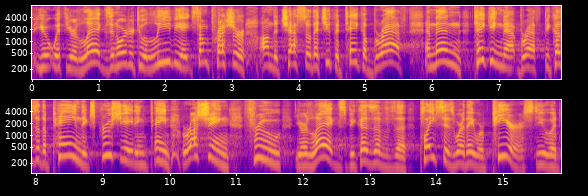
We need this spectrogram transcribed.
your, with your legs in order to alleviate some pressure on the chest so that you could take a breath. And then taking that breath because of the pain, the excruciating pain rushing through your legs because of the places where they were pierced, you would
